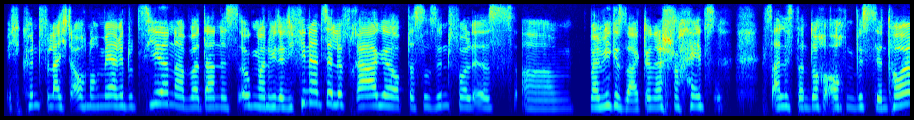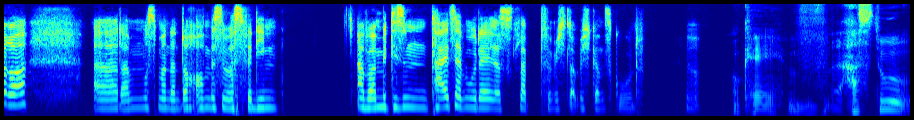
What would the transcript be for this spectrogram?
ich könnte vielleicht auch noch mehr reduzieren, aber dann ist irgendwann wieder die finanzielle Frage, ob das so sinnvoll ist. Ähm, weil wie gesagt, in der Schweiz ist alles dann doch auch ein bisschen teurer. Äh, da muss man dann doch auch ein bisschen was verdienen. Aber mit diesem Teilzeitmodell, das klappt für mich, glaube ich, ganz gut. Okay. Hast du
